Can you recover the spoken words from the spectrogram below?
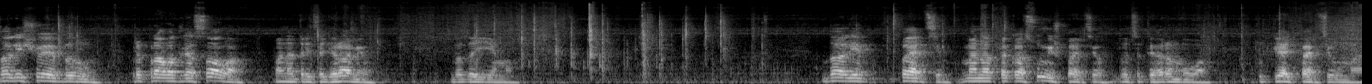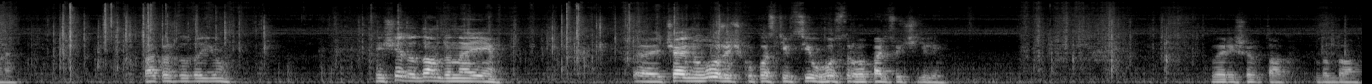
Далі що я беру? Приправа для сала. У мене 30 грамів. Додаємо. Далі перці. У мене така суміш перців 20 грамова. Тут 5 перців у мене. Також додаю. І ще додам до неї е, чайну ложечку пластівців гострого перцю чилі. Вирішив так, додав.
